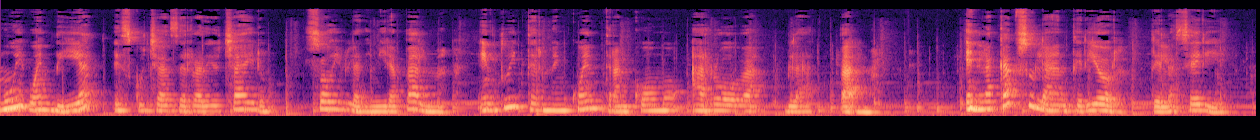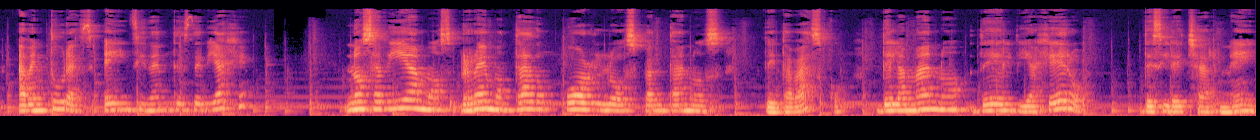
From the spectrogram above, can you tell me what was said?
Muy buen día, escuchas de Radio Chairo. Soy Vladimira Palma. En Twitter me encuentran como arroba Palma. En la cápsula anterior de la serie Aventuras e incidentes de viaje, nos habíamos remontado por los pantanos de Tabasco de la mano del viajero Desiree Charney,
